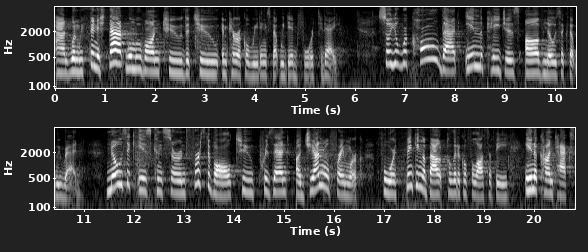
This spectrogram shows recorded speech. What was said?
And when we finish that, we'll move on to the two empirical readings that we did for today. So you'll recall that in the pages of Nozick that we read, Nozick is concerned, first of all, to present a general framework for thinking about political philosophy in a context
